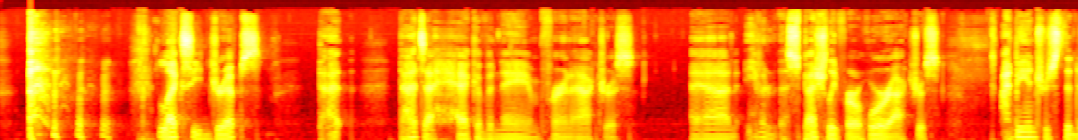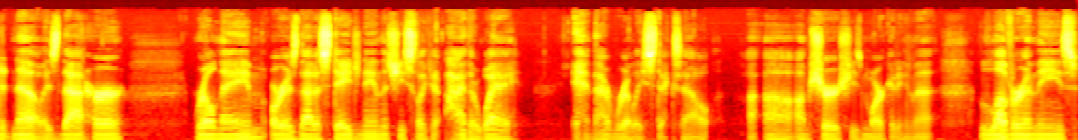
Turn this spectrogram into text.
Lexi Dripps. That that's a heck of a name for an actress. And even especially for a horror actress. I'd be interested to know is that her real name or is that a stage name that she selected? Either way, and that really sticks out. Uh, uh, I'm sure she's marketing that. Love her in these.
